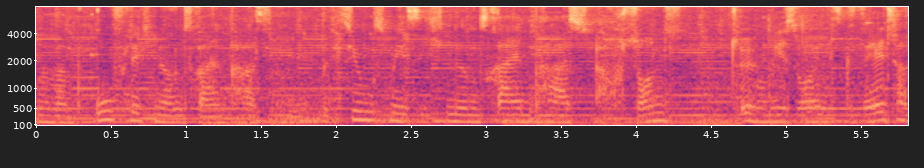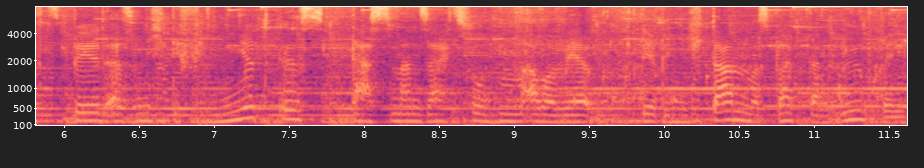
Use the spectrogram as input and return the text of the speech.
wenn man beruflich nirgends reinpasst, beziehungsmäßig nirgends reinpasst, auch sonst irgendwie so ins Gesellschaftsbild, also nicht definiert ist, dass man sagt so, hm, aber wer, wer bin ich dann, was bleibt dann übrig?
